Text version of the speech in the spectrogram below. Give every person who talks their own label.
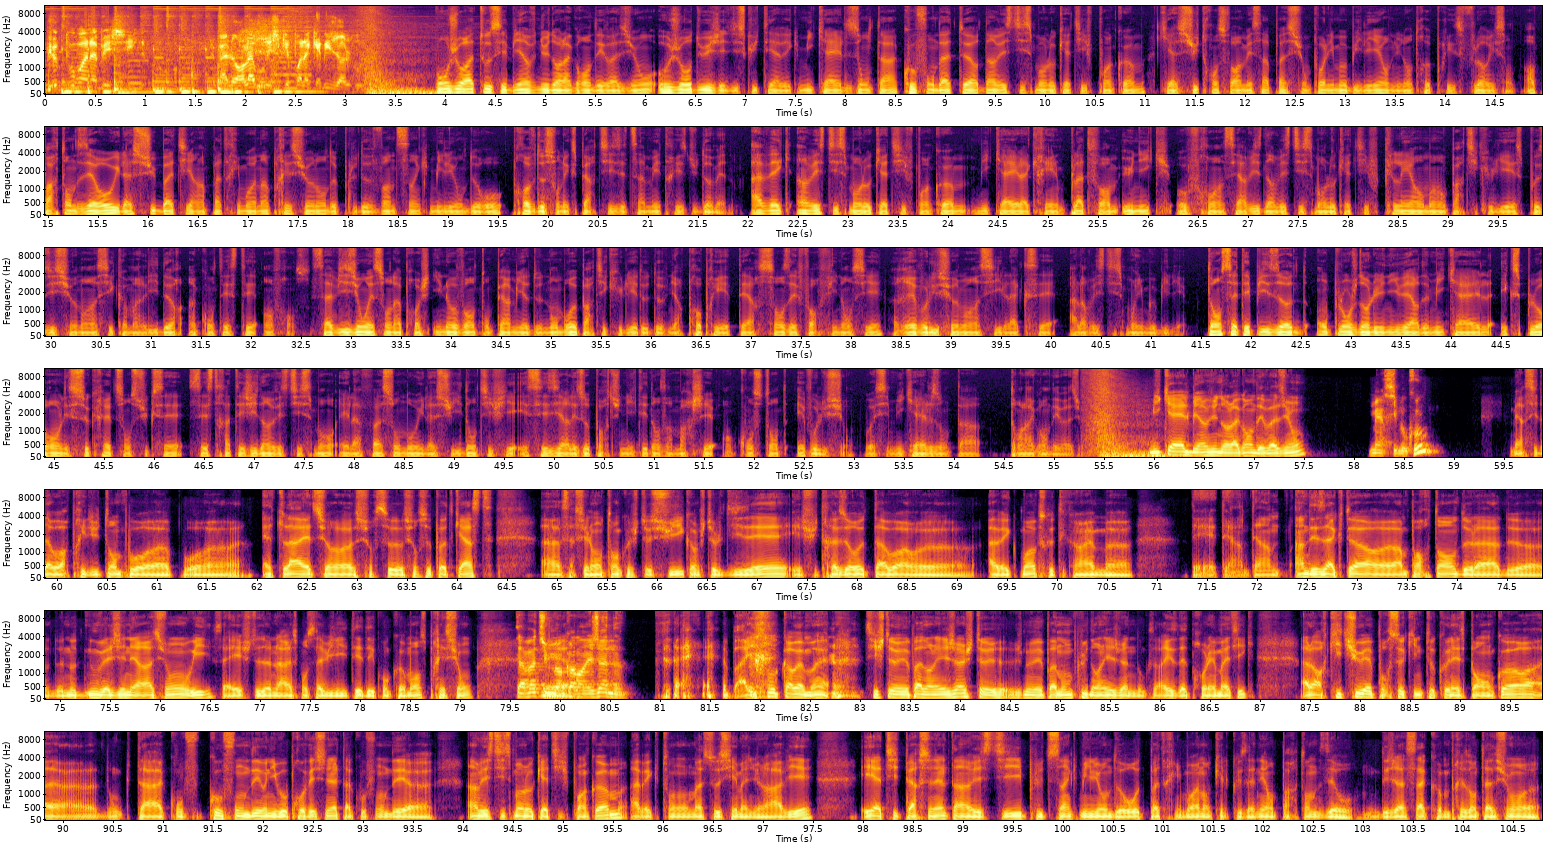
Speaker 1: que pour un imbécile. Alors là, vous risquez pas la camisole, vous.
Speaker 2: Bonjour à tous et bienvenue dans La Grande Évasion. Aujourd'hui, j'ai discuté avec Michael Zonta, cofondateur d'investissementlocatif.com, qui a su transformer sa passion pour l'immobilier en une entreprise florissante. En partant de zéro, il a su bâtir un patrimoine impressionnant de plus de 25 millions d'euros, preuve de son expertise et de sa maîtrise du domaine. Avec investissementlocatif.com, Michael a créé une plateforme unique offrant un service d'investissement locatif clé en main aux particuliers, se positionnant ainsi comme un leader incontesté en France. Sa vision et son approche innovantes ont permis à de nombreux particuliers de devenir propriétaires sans effort financier, révolutionnant ainsi l'accès à l'investissement immobilier. Dans cet épisode, on plonge dans l'univers de Michael, explorant les secrets de son succès, ses stratégies d'investissement et la façon dont il a su identifier et saisir les opportunités dans un marché en constante évolution. Voici Michael Zonta dans La Grande Évasion. Michael, bienvenue dans La Grande Évasion.
Speaker 3: Merci beaucoup.
Speaker 2: Merci d'avoir pris du temps pour, euh, pour euh, être là, être sur, euh, sur, ce, sur ce podcast. Euh, ça fait longtemps que je te suis, comme je te le disais, et je suis très heureux de t'avoir euh, avec moi parce que tu es quand même euh, un, t'es un, un des acteurs importants de, la, de, de notre nouvelle génération. Oui, ça y est, je te donne la responsabilité dès qu'on commence. Pression.
Speaker 3: Ça va, tu me mets encore dans les jeunes
Speaker 2: bah, il faut quand même. Ouais. si je te mets pas dans les jeunes, je te, je me mets pas non plus dans les jeunes, donc ça risque d'être problématique. Alors, qui tu es pour ceux qui ne te connaissent pas encore euh, Donc, tu as cofondé au niveau professionnel, tu as cofondé euh, investissementlocatif.com avec ton associé Emmanuel Ravier. Et à titre personnel, tu as investi plus de 5 millions d'euros de patrimoine en quelques années en partant de zéro. Donc, déjà, ça, comme présentation, euh,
